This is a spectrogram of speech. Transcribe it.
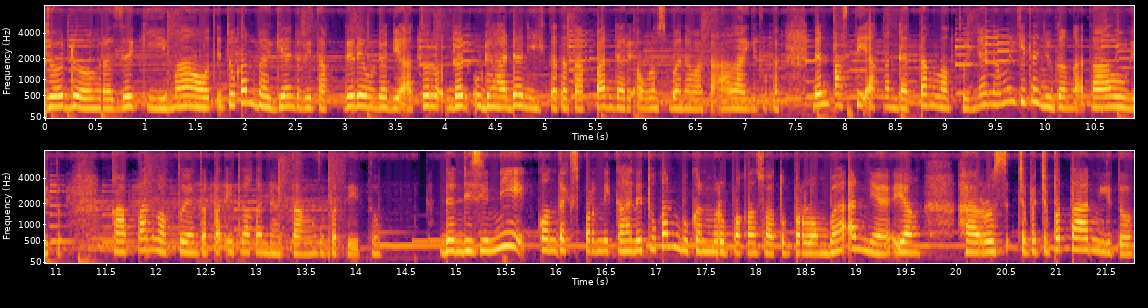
jodoh, rezeki, maut itu kan bagian dari takdir yang udah diatur dan udah ada nih ketetapan dari Allah Subhanahu Wa Taala gitu kan. Dan pasti akan datang waktunya, namun kita juga nggak tahu gitu kapan waktu yang tepat itu akan datang seperti itu. Dan di sini konteks pernikahan itu kan bukan merupakan suatu perlombaan ya yang harus cepet-cepetan gitu.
